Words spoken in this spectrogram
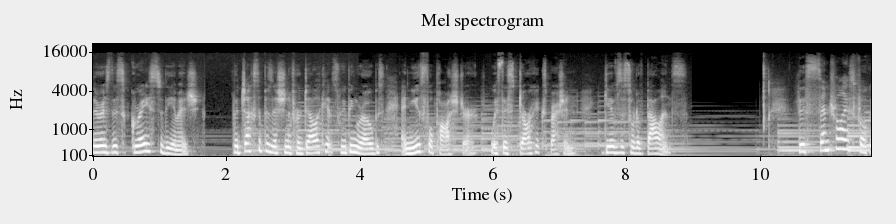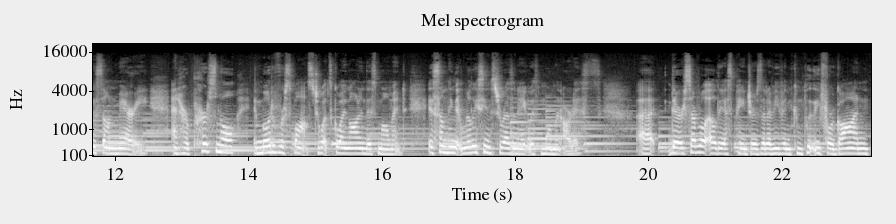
there is this grace to the image the juxtaposition of her delicate sweeping robes and youthful posture with this dark expression gives a sort of balance. This centralized focus on Mary and her personal, emotive response to what's going on in this moment is something that really seems to resonate with Mormon artists. Uh, there are several LDS painters that have even completely foregone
